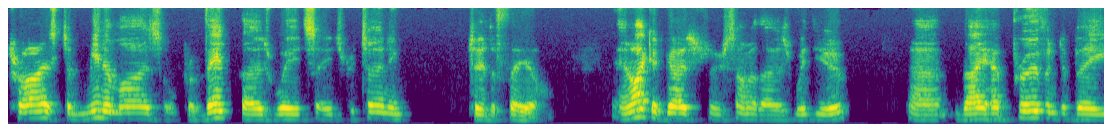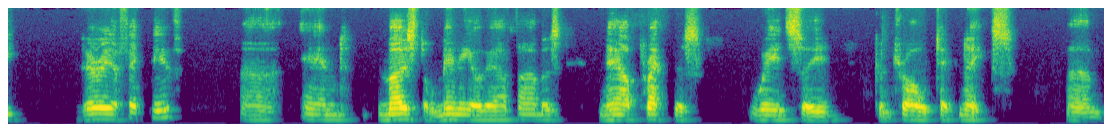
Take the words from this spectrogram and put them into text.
tries to minimize or prevent those weed seeds returning to the field. And I could go through some of those with you. Uh, they have proven to be very effective, uh, and most or many of our farmers now practice weed seed control techniques. Um,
